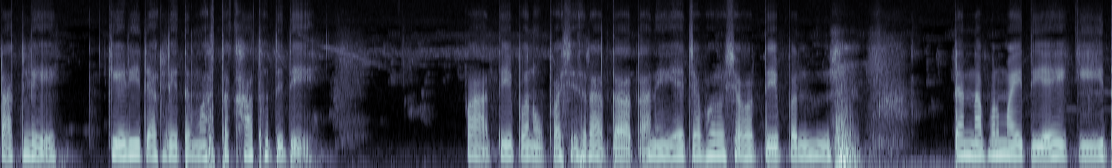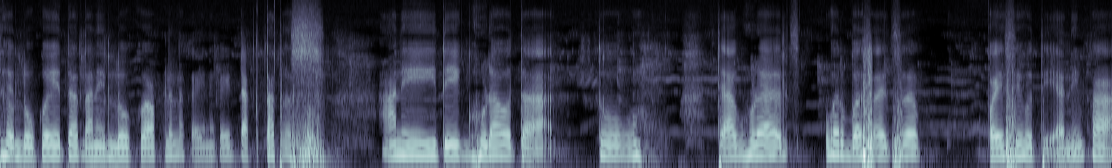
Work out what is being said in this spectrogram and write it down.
टाकले केळी टाकले तर मस्त खात होते ते. पहा ते पण उपाशीच राहतात आणि याच्या भरोश्यावर ते पण त्यांना पण माहिती आहे की इथं लोक येतात आणि लोक आपल्याला काही ना काही टाकतातच. आणि इथे एक घोडा होता तो त्या घोड्यावर बसायचं पैसे होते आणि पहा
